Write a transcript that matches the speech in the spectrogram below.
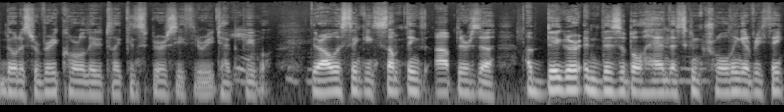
notice are very correlated to like conspiracy theory type yeah. of people. Mm-hmm. They're always thinking something's up. There's a, a bigger invisible hand mm-hmm. that's controlling everything.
